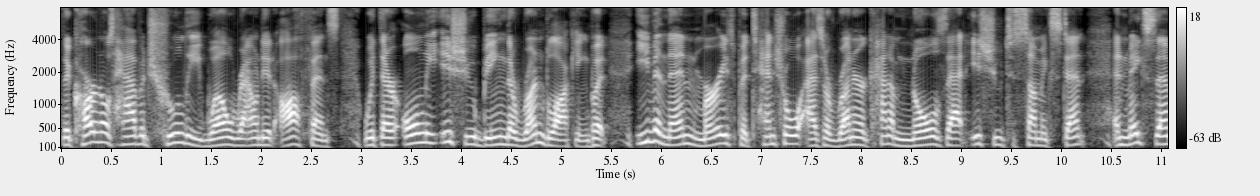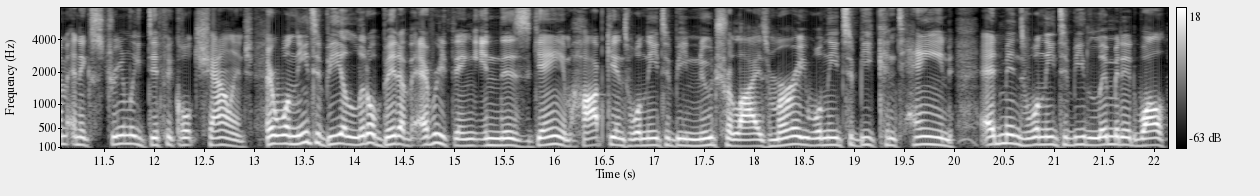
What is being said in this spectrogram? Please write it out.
The Cardinals have a truly well rounded offense, with their only issue being the run blocking. But even then, Murray's potential as a runner kind of nulls that issue to some extent and makes them an extremely difficult challenge. There will need to be a little bit of everything in this game. Hopkins will need to be neutralized, Murray will need to be contained, Edmonds will need to be limited, while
